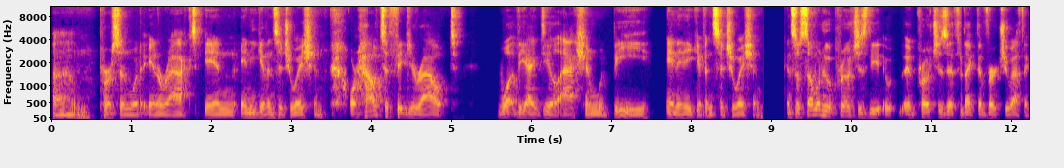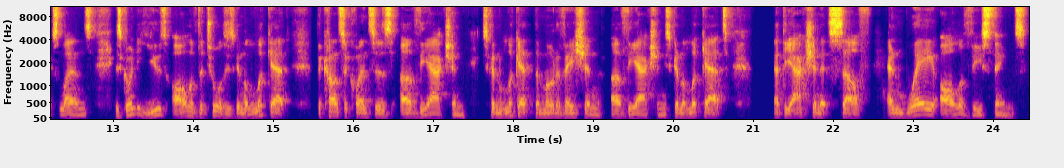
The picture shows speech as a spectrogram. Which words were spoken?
um, person would interact in any given situation, or how to figure out what the ideal action would be in any given situation. And so someone who approaches the approaches it through like the virtue ethics lens is going to use all of the tools. He's going to look at the consequences of the action. He's going to look at the motivation of the action. He's going to look at at the action itself and weigh all of these things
